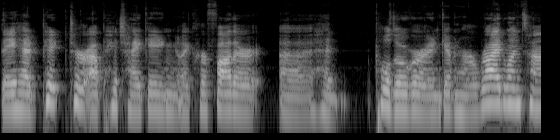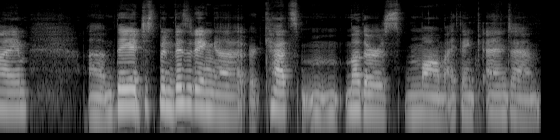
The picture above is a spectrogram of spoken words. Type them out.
They had picked her up hitchhiking. Like her father uh, had pulled over and given her a ride one time. Um, they had just been visiting uh, Kat's mother's mom, I think, and um,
